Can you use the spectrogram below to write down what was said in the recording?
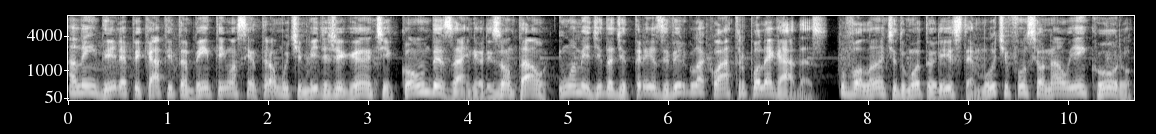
Além dele, a picape também tem uma central multimídia gigante com um design horizontal e uma medida de 13,4 polegadas. O volante do motorista é multifuncional e em couro,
